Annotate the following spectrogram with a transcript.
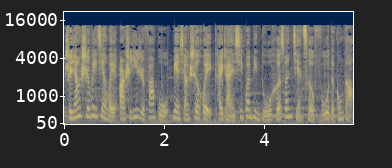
沈阳市卫健委二十一日发布面向社会开展新冠病毒核酸检测服务的公告。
